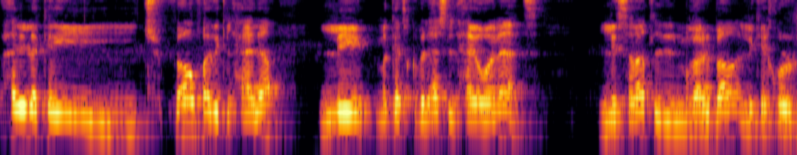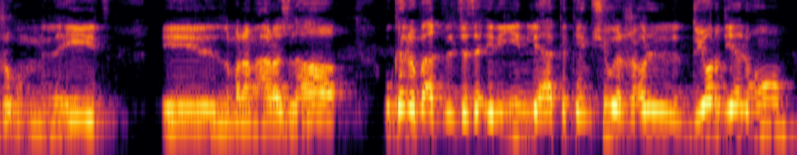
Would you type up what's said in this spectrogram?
بحال إلا كيتشفاو في هذيك الحالة اللي ما كتقبلهاش الحيوانات اللي صرات للمغاربة اللي كيخرجوهم في العيد المرأة مع راجلها. وكانوا بعض الجزائريين اللي هكا كيمشيو يرجعوا للديور ديالهم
